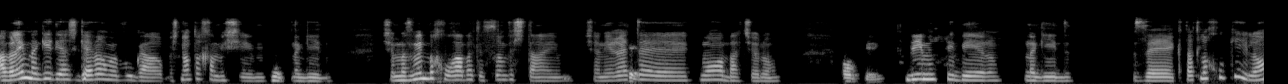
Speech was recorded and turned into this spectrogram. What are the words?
אבל. אם נגיד יש, גבר מבוגר, בשנות ה-50, נגיד, שמזמין בחורה בת 22, שנראית כן. אה, כמו הבת שלו, אוקיי. והיא מסיביר, נגיד, זה קצת לא חוקי, לא?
